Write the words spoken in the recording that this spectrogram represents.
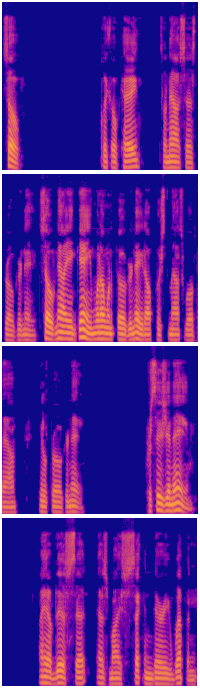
So, click OK. So now it says throw grenade. So now in game, when I want to throw a grenade, I'll push the mouse wheel down. It'll throw a grenade. Precision aim. I have this set as my secondary weapon.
